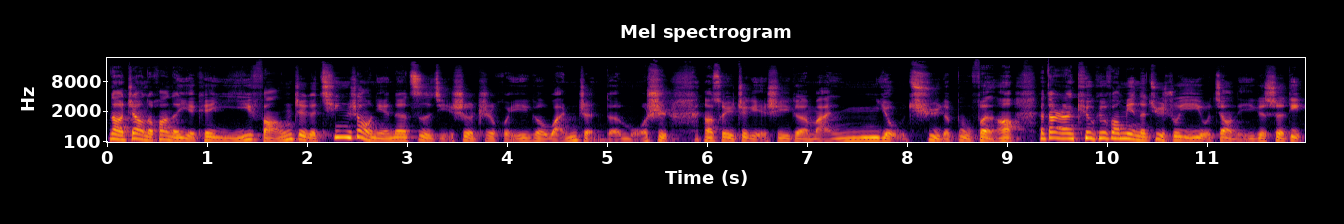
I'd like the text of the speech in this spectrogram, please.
那这样的话呢，也可以以防这个青少年呢自己设置回一个完整的模式。那所以这个也是一个蛮有趣的部分啊。那当然，QQ 方面呢，据说也有这样的一个设定。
